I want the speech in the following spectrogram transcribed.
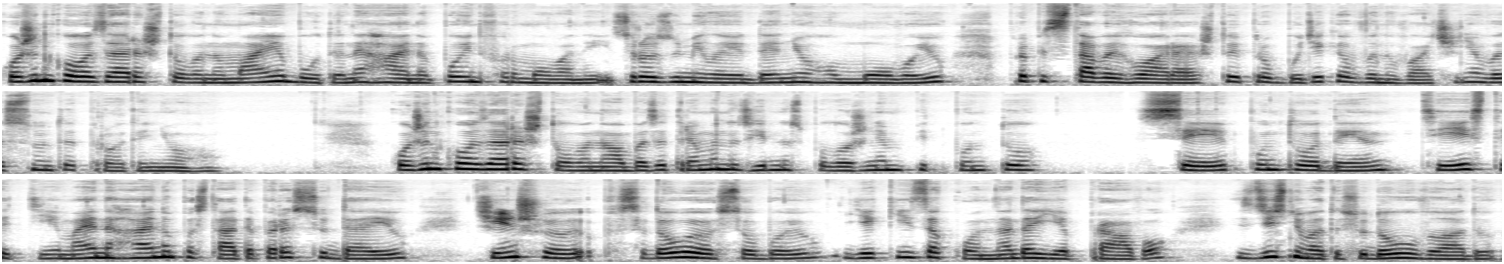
Кожен, кого заарештовано, має бути негайно поінформований зрозумілою для нього мовою про підстави його арешту і про будь-яке обвинувачення висунуте проти нього. Кожен, кого заарештовано або затримано згідно з положенням підпункту С пункту 1 цієї статті має негайно постати перед суддею чи іншою посадовою особою, який закон надає право здійснювати судову владу,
